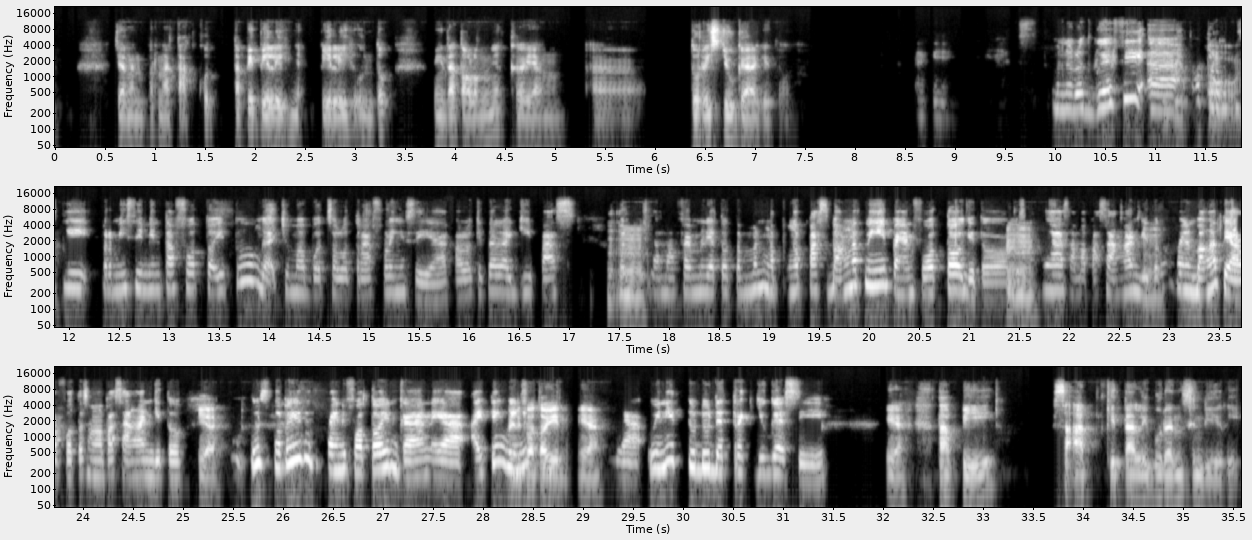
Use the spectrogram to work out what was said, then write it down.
jangan pernah takut tapi pilihnya pilih untuk minta tolongnya ke yang uh, turis juga gitu Oke. Menurut gue sih uh, Gitu. permisi permisi minta foto itu nggak cuma buat solo traveling sih ya. Kalau kita lagi pas pergi sama family atau temen nge- ngepas banget nih pengen foto gitu. Misalnya sama pasangan gitu kan pengen banget ya foto sama pasangan gitu. Ya terus tapi itu pengen difotoin kan ya I think we pengen need, fotoin ya ya we need to do the trick juga sih. Tapi saat kita liburan sendiri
